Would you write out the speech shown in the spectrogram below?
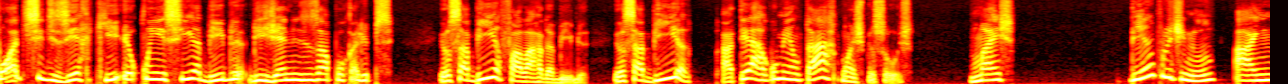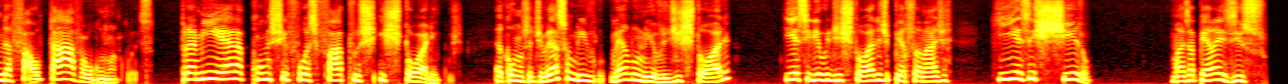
Pode-se dizer que eu conhecia a Bíblia de Gênesis a Apocalipse. Eu sabia falar da Bíblia. Eu sabia até argumentar com as pessoas, mas dentro de mim ainda faltava alguma coisa. Para mim era como se fosse fatos históricos. É como se eu estivesse um livro, lendo um livro de história e esse livro de história de personagens que existiram, mas apenas isso.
